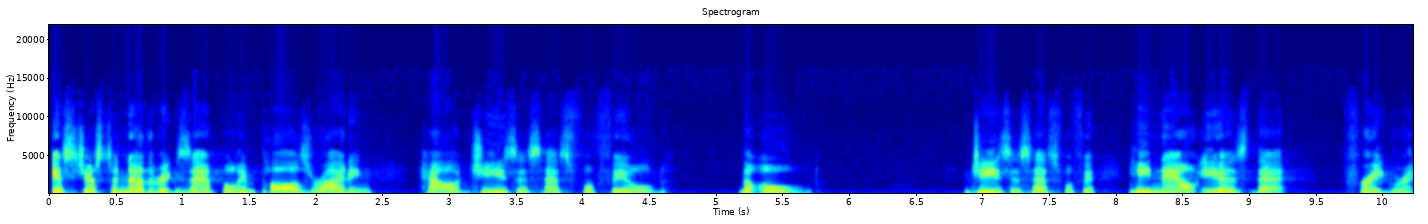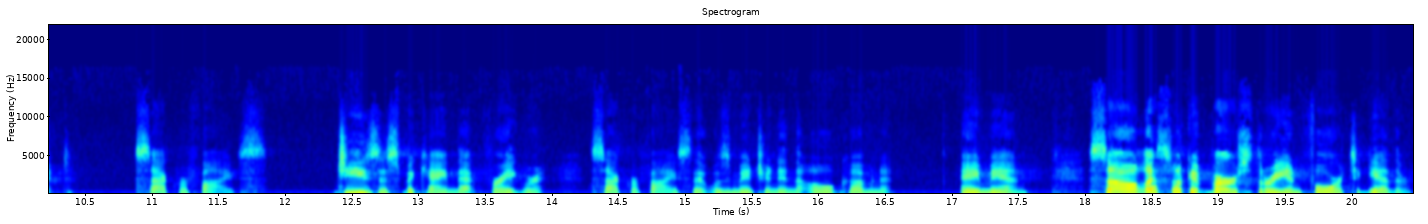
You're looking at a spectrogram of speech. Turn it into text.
It's just another example in Paul's writing how Jesus has fulfilled the old. Jesus has fulfilled. He now is that fragrant sacrifice. Jesus became that fragrant sacrifice that was mentioned in the Old Covenant. Amen. So let's look at verse 3 and 4 together.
